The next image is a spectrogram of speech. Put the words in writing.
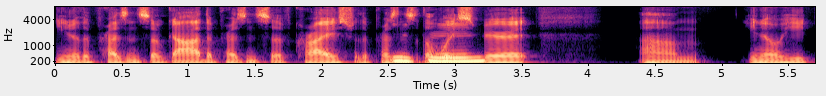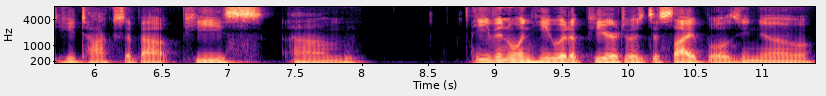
you know, the presence of God, the presence of Christ, or the presence mm-hmm. of the Holy mm-hmm. Spirit. Um, you know, he he talks about peace. Um, even when he would appear to his disciples, you know,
